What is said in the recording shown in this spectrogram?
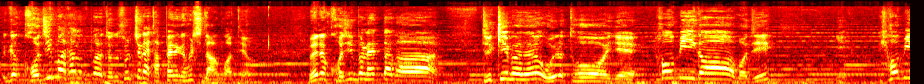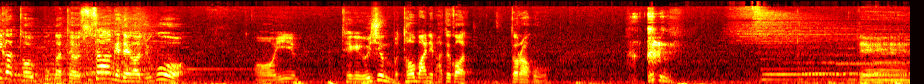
그러니까 거짓말 하는 것보다 저는 솔직하게 답하는 게 훨씬 나은 것 같아요. 왜냐면 거짓말을 했다가 들키면은 오히려 더 이제 혐의가 뭐지? 이, 혐의가 더 뭔가 더 수상하게 돼가지고 어 이 되게 의심 더 많이 받을 것 같더라고. 네,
